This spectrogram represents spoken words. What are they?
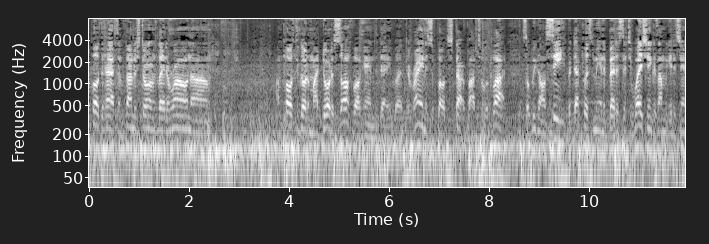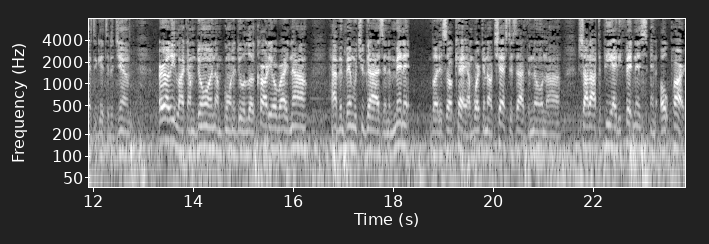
Supposed to have some thunderstorms later on. Um, I'm supposed to go to my daughter's softball game today, but the rain is supposed to start by 2 o'clock. So we're going to see, but that puts me in a better situation because I'm going to get a chance to get to the gym early like I'm doing. I'm going to do a little cardio right now. Haven't been with you guys in a minute but it's okay. I'm working on chest this afternoon. Uh, shout out to P80 Fitness in Oak Park.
